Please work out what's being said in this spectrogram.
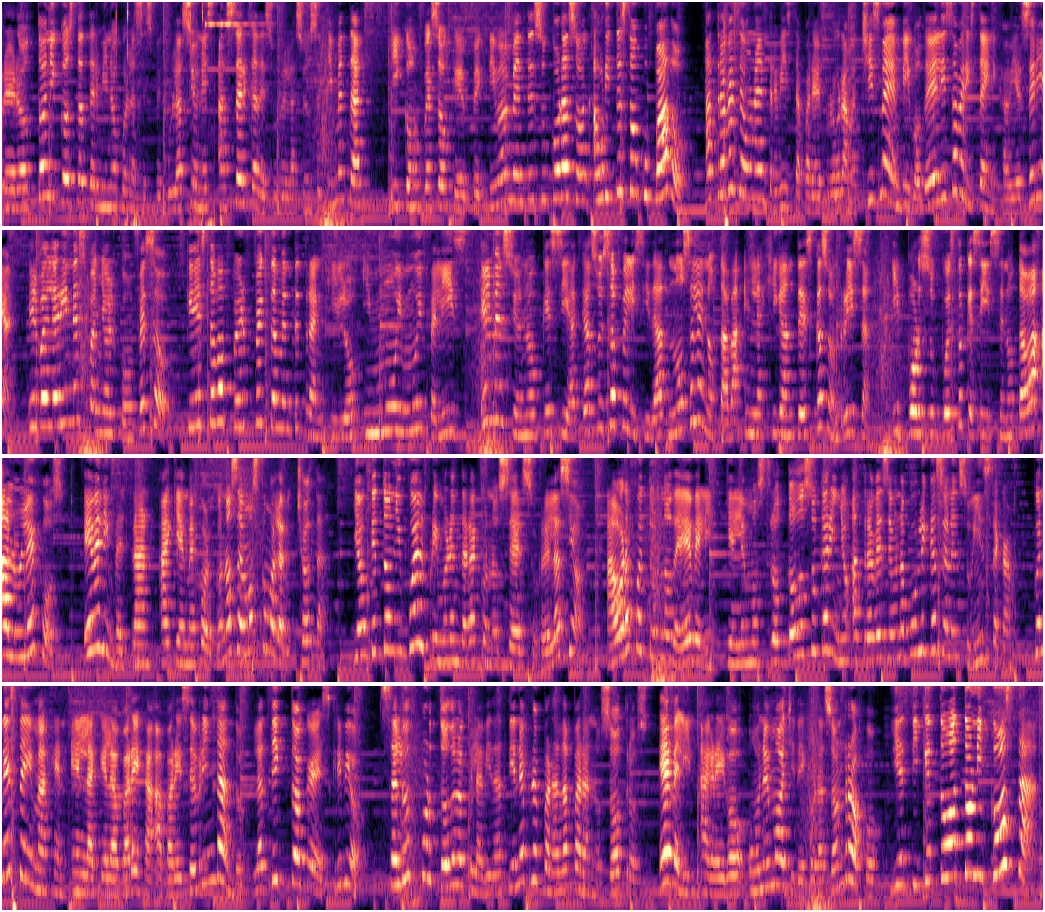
febrero, Tony Costa terminó con las especulaciones acerca de su relación sentimental y confesó que efectivamente su corazón ahorita está ocupado. A través de una entrevista para el programa Chisme en Vivo de Elizabeth Stein y Javier Serian, el bailarín español confesó que estaba perfectamente tranquilo y muy muy feliz. Él mencionó que si acaso esa felicidad no se le notaba en la gigantesca sonrisa, y por supuesto que sí, se notaba a lo lejos. Evelyn Beltrán, a quien mejor conocemos como la bichota, y aunque Tony fue el primero en dar a conocer su relación, ahora fue turno de Evelyn, quien le mostró todo su cariño a través de una publicación en su Instagram. Con esta imagen en la que la pareja aparece brindando, la TikToker escribió, Salud por todo lo que la vida tiene preparada para nosotros. Evelyn agregó un emoji de corazón rojo y etiquetó a Tony Costa.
